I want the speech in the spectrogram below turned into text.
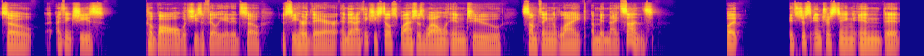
So I think she's Cabal, which she's affiliated. So you'll see her there. And then I think she still splashes well into something like a Midnight Suns. But it's just interesting in that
